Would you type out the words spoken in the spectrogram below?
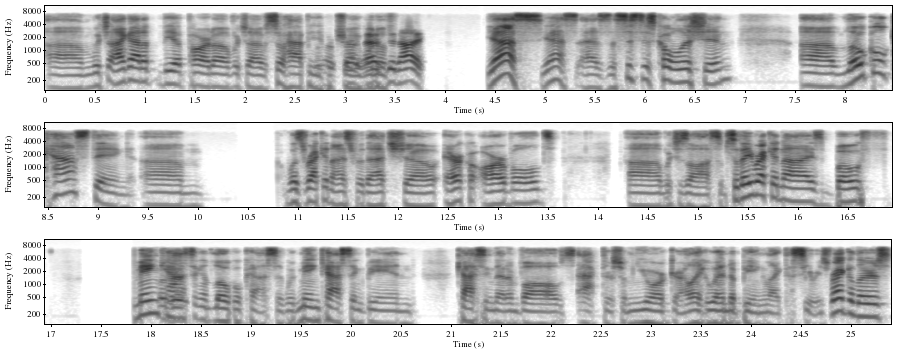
um, which I got to be a part of, which I was so happy to portray. one As of, did I. Yes, yes, as the Sisters Coalition, uh, local casting um, was recognized for that show. Erica Arvold, uh, which is awesome. So they recognize both main Okay. casting and local casting, with main casting being casting that involves actors from New York or LA who end up being like the series regulars.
